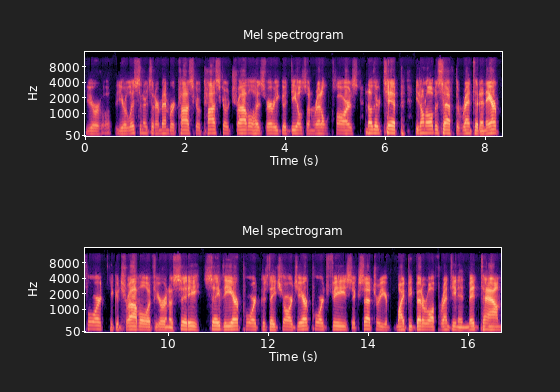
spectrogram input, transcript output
your your listeners that are member of Costco, Costco Travel has very good deals on rental cars. Another tip, you don't always have to rent at an airport. You can travel if you're in a city, save the airport because they charge airport fees, etc. You might be better off renting in Midtown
